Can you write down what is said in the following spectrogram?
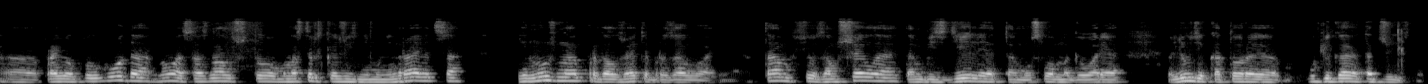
э, провел полгода, но осознал, что монастырская жизнь ему не нравится, и нужно продолжать образование. Там все замшелое, там безделие, там, условно говоря, люди, которые убегают от жизни.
